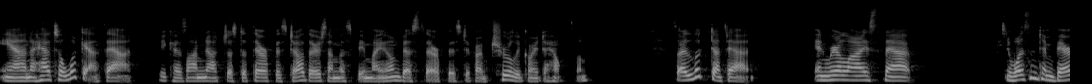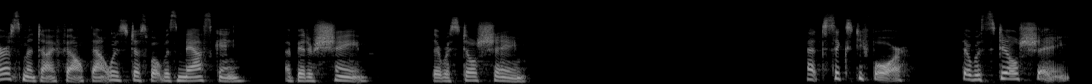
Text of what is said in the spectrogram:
And I had to look at that because I'm not just a therapist to others, I must be my own best therapist if I'm truly going to help them. So I looked at that and realized that it wasn't embarrassment I felt, that was just what was masking a bit of shame. There was still shame. At 64, there was still shame.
